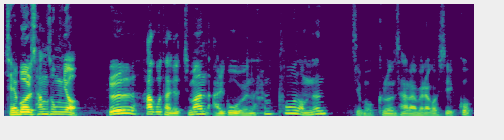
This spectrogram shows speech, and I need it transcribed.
재벌 상속녀를 하고 다녔지만 알고 보면 한 푼 없는 이제 뭐 그런 사람이라고 할 수 있고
